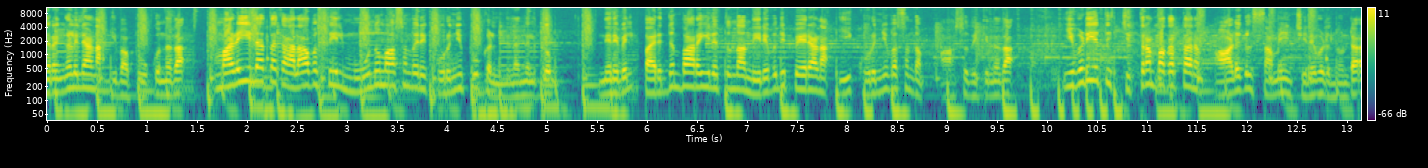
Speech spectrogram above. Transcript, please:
നിറങ്ങളിലാണ് ഇവ പൂക്കുന്നത്. മഴയില്ലാത്ത കാലാവസ്ഥയിൽ മൂന്ന് മാസം വരെ കുറിഞ്ഞിപ്പൂക്കൾ നിലനിൽക്കും. നിലവിൽ പരുന്തുംപാറയിലെത്തുന്ന നിരവധി പേരാണ് ഈ കുറിഞ്ഞു വസന്തം ആസ്വദിക്കുന്നത്. ഇവിടെയെത്തി ചിത്രം പകർത്താനും ആളുകൾ സമയം ചിലവിടുന്നുണ്ട്.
